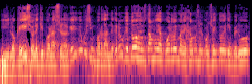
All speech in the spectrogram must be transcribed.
y lo que hizo el equipo nacional, que, que es importante. Creo que todos estamos de acuerdo y manejamos el concepto de que Perú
